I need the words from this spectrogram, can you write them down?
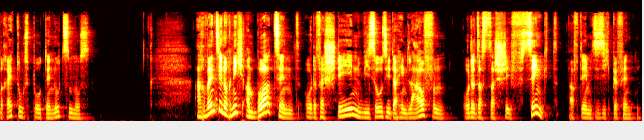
Rettungsboote nutzen muss. Auch wenn sie noch nicht an Bord sind oder verstehen, wieso sie dahin laufen oder dass das Schiff sinkt, auf dem sie sich befinden.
